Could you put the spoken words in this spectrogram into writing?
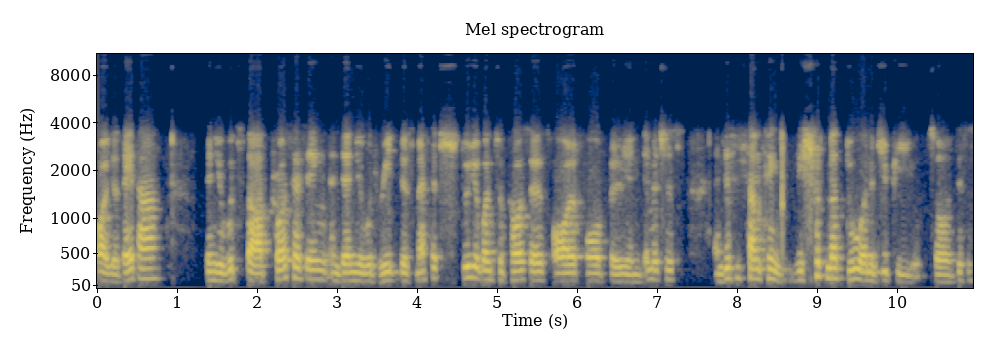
all your data then you would start processing and then you would read this message. Do you want to process all 4 billion images? And this is something we should not do on a GPU. So this is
